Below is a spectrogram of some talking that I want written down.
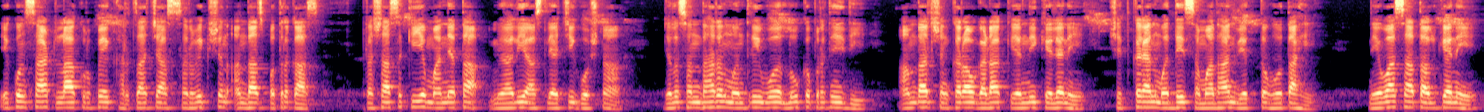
एकोणसाठ लाख रुपये खर्चाच्या सर्वेक्षण अंदाजपत्रकास प्रशासकीय मान्यता मिळाली असल्याची घोषणा जलसंधारण मंत्री व लोकप्रतिनिधी आमदार शंकरराव गडाख यांनी केल्याने शेतकऱ्यांमध्ये समाधान व्यक्त होत आहे. नेवासा तालुक्याने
